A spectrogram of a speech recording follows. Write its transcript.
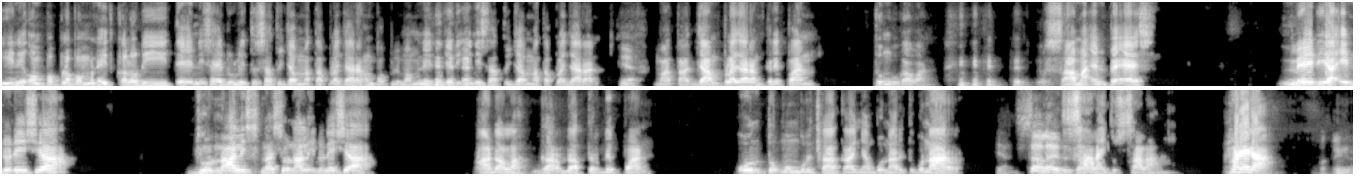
ini 48 menit. Kalau di TNI saya dulu itu satu jam mata pelajaran 45 menit. Jadi ini satu jam mata pelajaran. Ya. Mata jam pelajaran ke depan tunggu kawan. Bersama MPS, Media Indonesia, Jurnalis Nasional Indonesia adalah garda terdepan untuk memberitakan yang benar itu benar, Ya, salah itu salah itu salah. Mereka Oke.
